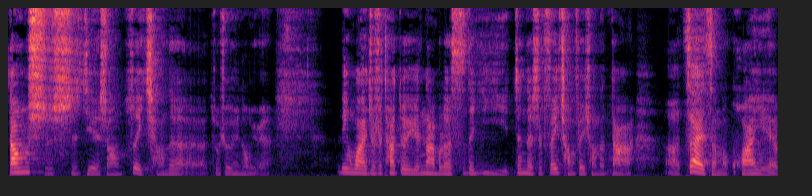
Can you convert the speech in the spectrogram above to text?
当时世界上最强的足球运动员。另外，就是他对于那不勒斯的意义真的是非常非常的大。呃，再怎么夸也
